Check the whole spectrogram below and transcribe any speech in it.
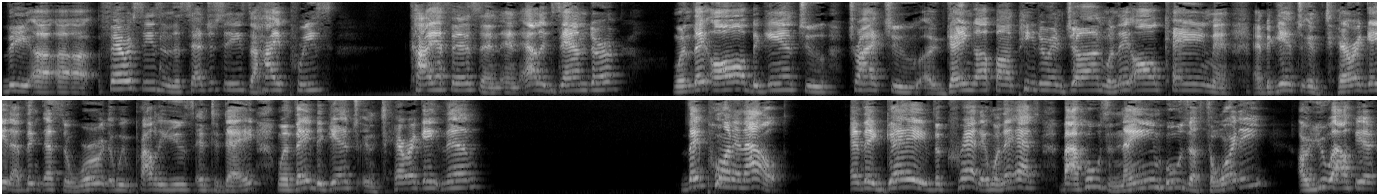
the uh, uh, uh Pharisees and the Sadducees, the high priests, Caiaphas and, and Alexander, when they all began to try to uh, gang up on Peter and John, when they all came and, and began to interrogate, I think that's the word that we probably use in today, when they began to interrogate them, they pointed out and they gave the credit when they asked by whose name, whose authority, are you out here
